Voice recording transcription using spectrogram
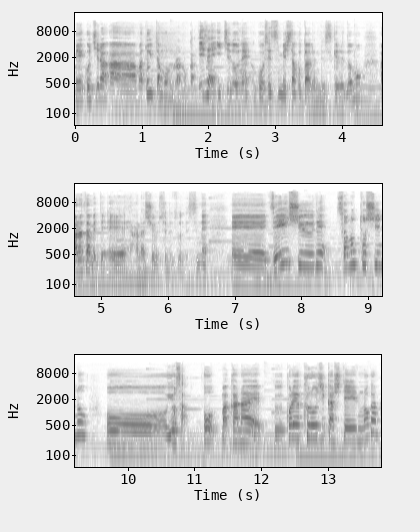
えーこちら、あまあ、どういったものなのか、以前一度ね、ご説明したことあるんですけれども、改めて、えー話をするとですね、えー税収でその年のお予算を賄える。これが黒字化しているのが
